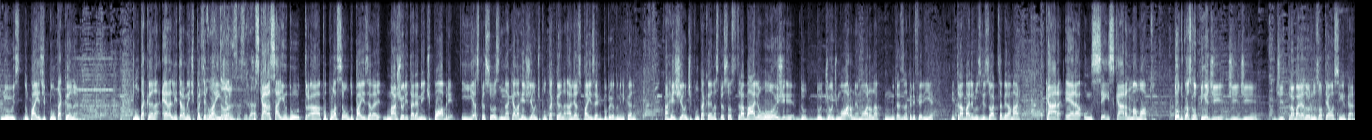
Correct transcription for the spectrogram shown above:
no, no país de Punta Cana. Punta Cana era literalmente parecia Eu com a Índia. Os caras saíram do. A população do país ela é majoritariamente pobre e as pessoas naquela região de Punta Cana, aliás, o país é a República Dominicana, a região de Punta Cana as pessoas trabalham longe do, do- de onde moram, né? Moram na- muitas vezes na periferia e trabalham nos resorts à beira-mar. Cara, era uns seis caras numa moto. Todo com as roupinhas de, de, de, de trabalhador nos hotéis assim, cara.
